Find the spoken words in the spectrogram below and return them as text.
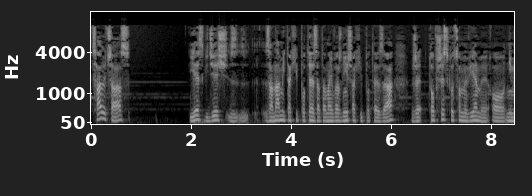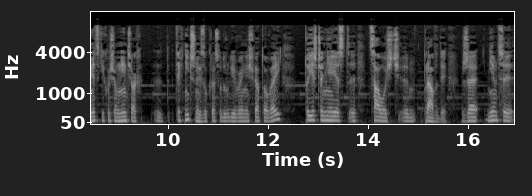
cały czas jest gdzieś za nami ta hipoteza, ta najważniejsza hipoteza, że to wszystko, co my wiemy o niemieckich osiągnięciach y, technicznych z okresu II wojny światowej, to jeszcze nie jest y, całość prawdy, że Niemcy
